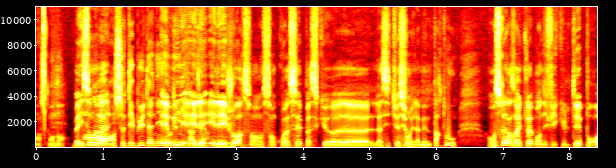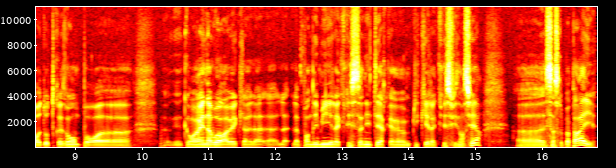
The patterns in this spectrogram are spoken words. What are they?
en ce moment? Bah, ils sont en, dans la- en ce début d'année Et oui, et 2021 les, et les joueurs sont, sont coincés parce que euh, la situation est la même partout. On serait dans un club en difficulté pour euh, d'autres raisons, pour euh, qui n'ont rien à voir avec la, la- la- la pandémie et la crise sanitaire qui a impliqué la crise financière. Euh, ça serait pas pareil.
